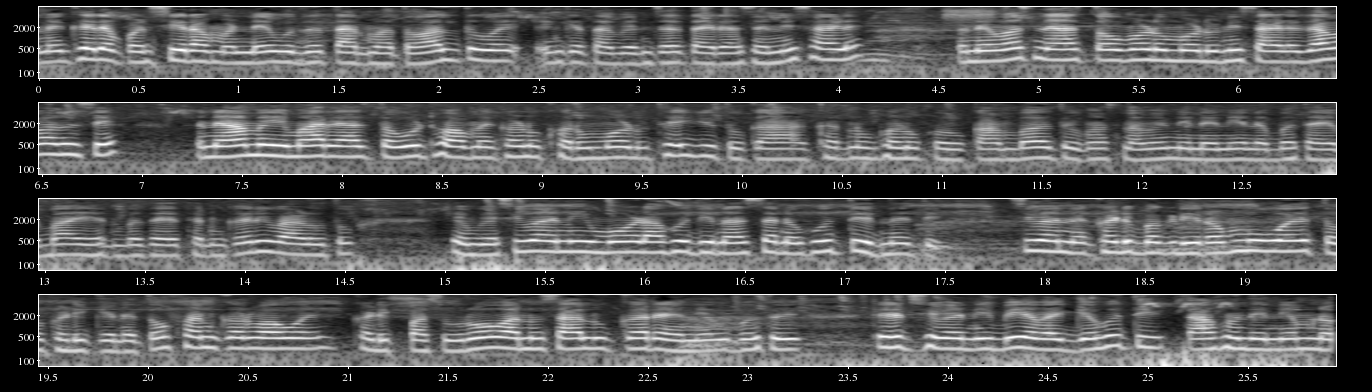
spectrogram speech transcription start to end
અને ઘરે પણ શિરામણ ને એવું દતારમાં તો હાલતું હોય. અંકિતાબેન જતા રહ્યા છે નિશાળે અને વસને આજ તો મોડું મોડું નિશાળે જવાનું છે. અને આમે મારે આજ તો ઉઠવામાં ઘણું ખરું મોડું થઈ ગયું હતું કે આ ઘરનું ઘણું ખરું કામ બધું મસ્તના મમ્મીને એને બધાએ બાય અને બધાએ થઈને કરી વાળું હતું. કેમ કે શિવાની મોડા સુધી નાસ્તા ને હોતી જ નથી શિવાને ઘડી બગડી રમવું હોય તો ઘડીક એને તોફાન કરવા હોય, ઘડીક પાછું રોવાનું ચાલુ કરે ને એવું બધું. ઠેઠ શિવાની બે વાગે હતી ત્યાં સુધી એમને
